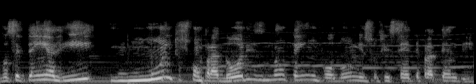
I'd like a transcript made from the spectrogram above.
Você tem ali muitos compradores, não tem um volume suficiente para atender.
